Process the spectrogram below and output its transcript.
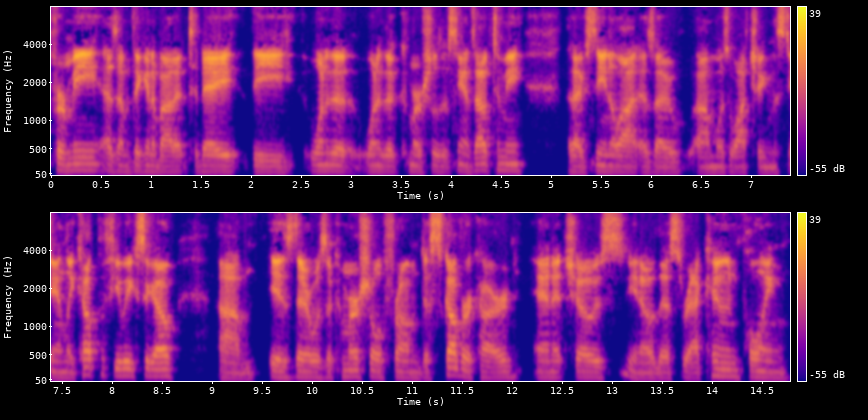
for me, as I'm thinking about it today, the one of the one of the commercials that stands out to me that I've seen a lot as I um, was watching the Stanley Cup a few weeks ago um, is there was a commercial from Discover Card and it shows you know this raccoon pulling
